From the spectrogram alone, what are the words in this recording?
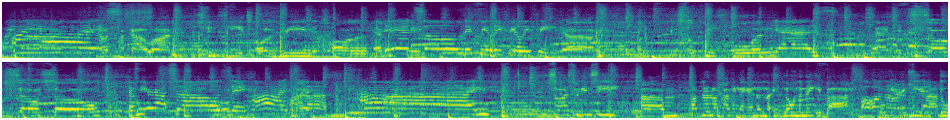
Hi guys! it's Makawan. As you can see, it's all green, it's all everything. It's so leafy, leafy, leafy. Yeah. It's so peaceful. Yes! And it's so, so, so. Come here, Russell! Say hi! Hi. Hi! So as you can see, um, tatlo lang kami ngayon. Na- Nauna na yung iba. Oo, so we are here to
